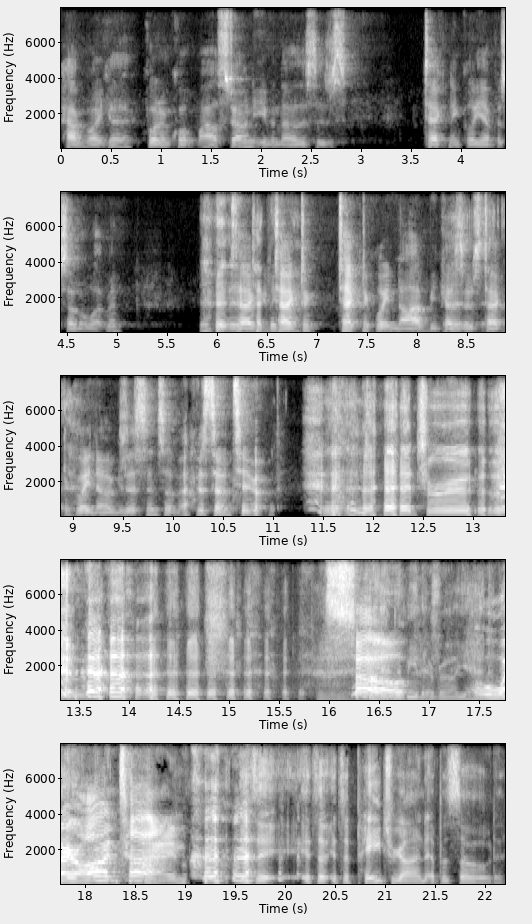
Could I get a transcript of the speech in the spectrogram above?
have like a quote unquote milestone, even though this is technically episode eleven. Tec- Technically. techni- technically not because there's technically no existence of episode two. True. So, you had to be there, bro. You had to be We're on time. It's a it's a it's a Patreon episode.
